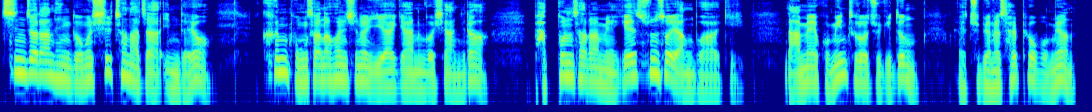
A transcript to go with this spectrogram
친절한 행동을 실천하자인데요. 큰 봉사나 헌신을 이야기하는 것이 아니라 바쁜 사람에게 순서 양보하기, 남의 고민 들어주기 등 주변을 살펴보면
